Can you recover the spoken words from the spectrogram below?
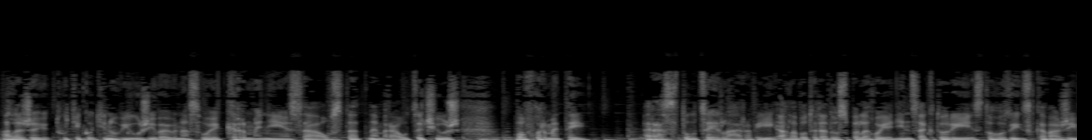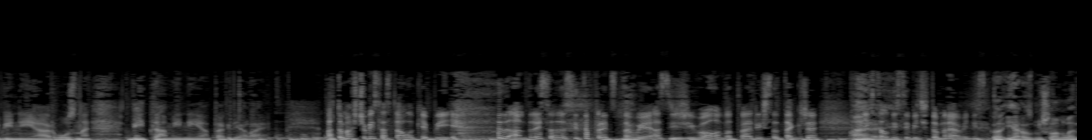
ale že tú tekutinu využívajú na svoje krmenie sa ostatné mravce, či už vo forme forme tej rastúcej larvy, alebo teda dospelého jedinca, ktorý z toho získava živiny a rôzne vitamíny a tak ďalej. A Tomáš, čo by sa stalo, keby Andrej sa si to predstavuje asi živo, lebo tváriš sa tak, že nechcel by si byť v tom mravenisku. No, ja rozmýšľam, len,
